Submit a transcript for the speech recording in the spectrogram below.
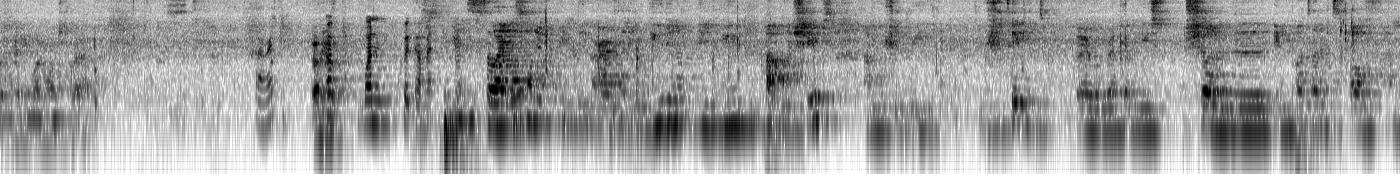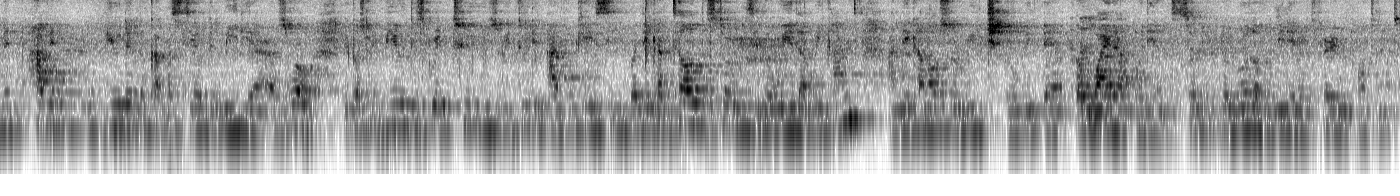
know if anyone wants to add. All right. Okay. Oh, one quick comment. Yes, so I just wanted to quickly add that in building, in building partnerships, um, we should be, we should take into uh, recognition the importance of having, having building the capacity of the media as well, because we build these great tools, we do the advocacy, but they can tell the stories in a way that we can't, and they can also reach a, a, a wider audience. So the, the role of the media is very important.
